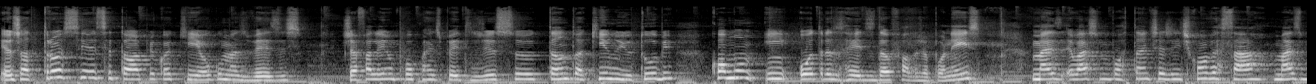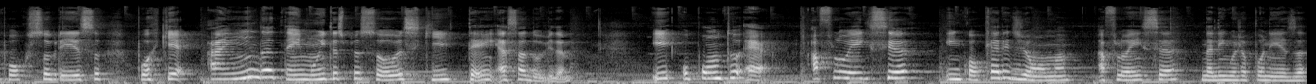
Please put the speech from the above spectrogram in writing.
Eu já trouxe esse tópico aqui algumas vezes, já falei um pouco a respeito disso, tanto aqui no YouTube como em outras redes da Eu Falo Japonês, mas eu acho importante a gente conversar mais um pouco sobre isso, porque ainda tem muitas pessoas que têm essa dúvida. E o ponto é: a fluência em qualquer idioma a fluência na língua japonesa,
